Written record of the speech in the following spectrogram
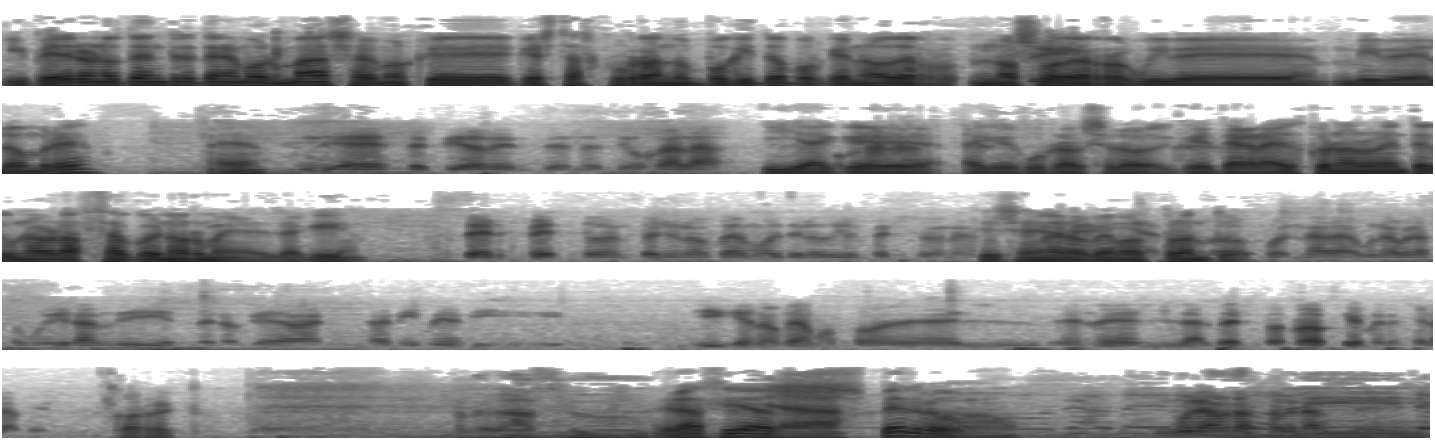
Y Pedro, no te entretenemos más, sabemos que, que estás currando un poquito porque no, de- no solo Sí. de rock vive, vive el hombre, ¿eh? Efectivamente, ojalá. Y hay que, hay que currárselo. Que te agradezco enormemente un abrazaco enorme desde aquí. Perfecto, Antonio, nos vemos y te lo digo en persona. Sí, señor, nos vemos pronto. todos, Pues nada, un abrazo muy grande y espero que se animen y, y que nos veamos todos en el, en el Alberto Rock, que merece la pena. Correcto. Abrazo. Gracias. Pedro. Chao. Un abrazo grande.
